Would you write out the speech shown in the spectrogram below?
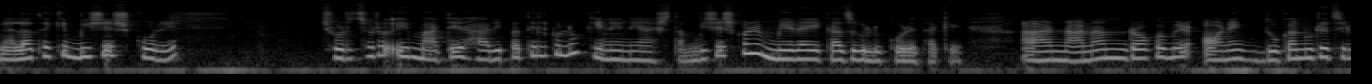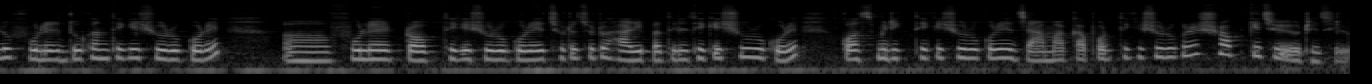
মেলা থেকে বিশেষ করে ছোট ছোট এই মাটির হাঁড়ি পাতিলগুলো কিনে নিয়ে আসতাম। বিশেষ করে মেয়েরা এই কাজগুলো করে থাকে। আর নানান রকমের অনেক দোকান উঠেছিল ফুলের দোকান থেকে শুরু করে ফুলের টপ থেকে শুরু করে, ছোট ছোট হাঁড়ি পাতিল থেকে শুরু করে, কসমেটিক থেকে শুরু করে, জামা কাপড় থেকে শুরু করে সব কিছুই উঠেছিল।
